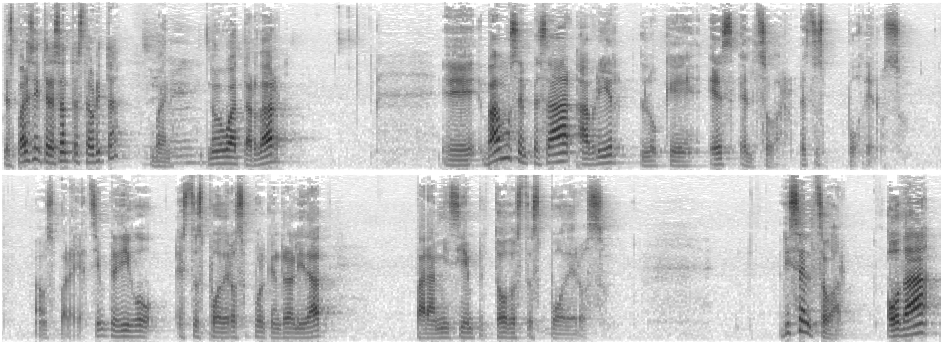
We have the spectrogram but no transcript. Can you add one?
¿les parece interesante hasta ahorita? Bueno, no me voy a tardar. Eh, vamos a empezar a abrir lo que es el Zohar. Esto es poderoso. Vamos para allá. Siempre digo esto es poderoso porque en realidad para mí siempre todo esto es poderoso. Dice el Zohar, o da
